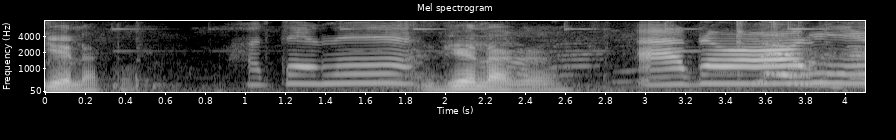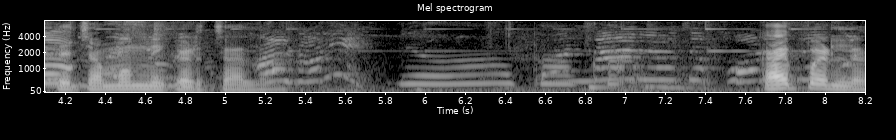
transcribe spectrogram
गेला तो. गेला ग. त्याच्या मम्मीकडे चालला. काय पडलं?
